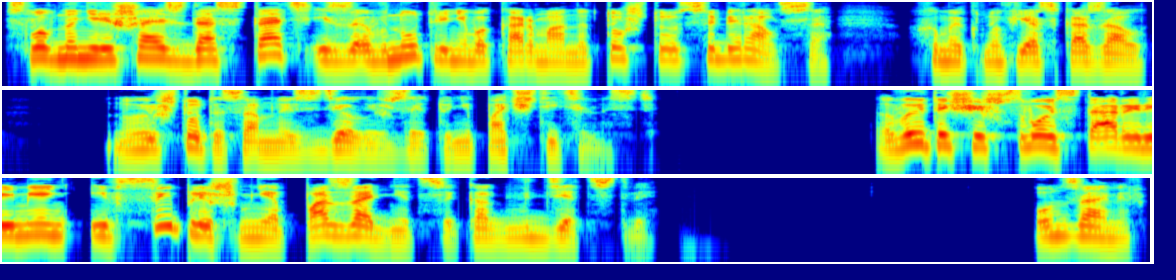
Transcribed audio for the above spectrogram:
словно не решаясь достать из внутреннего кармана то, что собирался. Хмыкнув, я сказал, «Ну и что ты со мной сделаешь за эту непочтительность?» Вытащишь свой старый ремень и всыплешь мне по заднице, как в детстве. Он замер.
